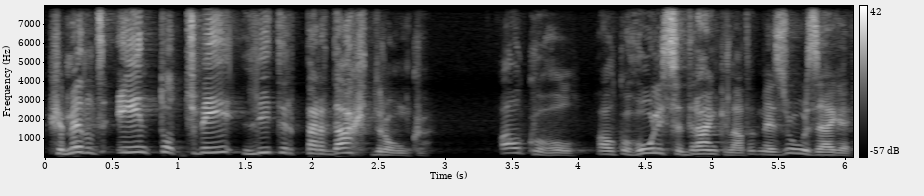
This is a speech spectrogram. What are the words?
gemiddeld 1 tot 2 liter per dag dronken. Alcohol, alcoholische dranken, laat het mij zo zeggen.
